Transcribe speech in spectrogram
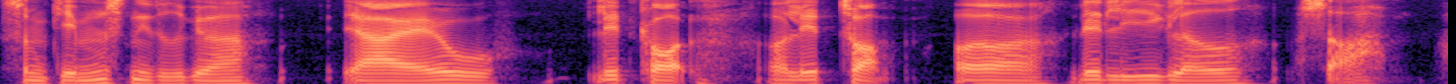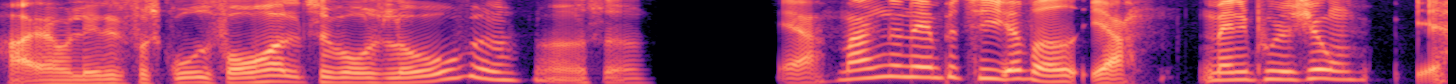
som gennemsnittet gør. Jeg er jo lidt kold og lidt tom og lidt ligeglad. Så har jeg jo lidt et forskruet forhold til vores love, vel? Altså. Ja, manglende empati og hvad? Ja, manipulation. Ja,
